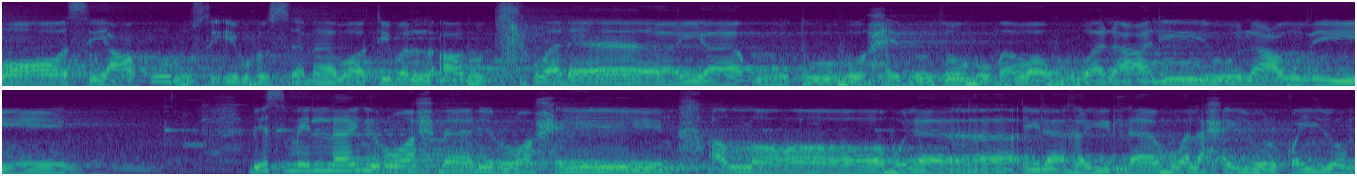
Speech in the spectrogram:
واسع كرسيه السماوات والأرض. ولا يؤوده حفظهما وهو العلي العظيم. بسم الله الرحمن الرحيم الله لا إله إلا هو الحي القيوم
